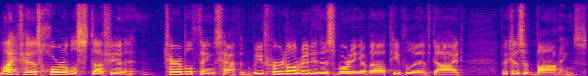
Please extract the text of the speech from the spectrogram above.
Life has horrible stuff in it. Terrible things happen. We've heard already this morning about people who have died because of bombings.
